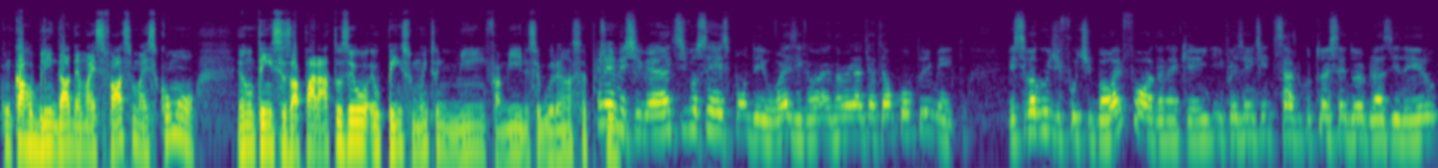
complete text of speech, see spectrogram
com carro blindado é mais fácil, mas como eu não tenho esses aparatos, eu, eu penso muito em mim, família, segurança, É porque mesmo, Steve, antes de você responder o Wesley, é, na verdade é até um cumprimento. Esse bagulho de futebol é foda, né? Que infelizmente a gente sabe que o torcedor brasileiro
